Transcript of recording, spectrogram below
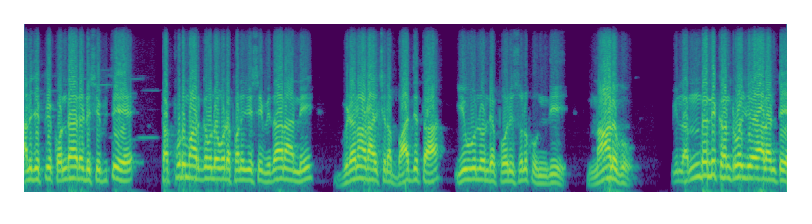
అని చెప్పి కొండారెడ్డి చెబితే తప్పుడు మార్గంలో కూడా పనిచేసే విధానాన్ని విడనాడాల్సిన బాధ్యత ఈ ఊళ్ళో ఉండే పోలీసులకు ఉంది. నాలుగు వీళ్ళందరినీ కంట్రోల్ చేయాలంటే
